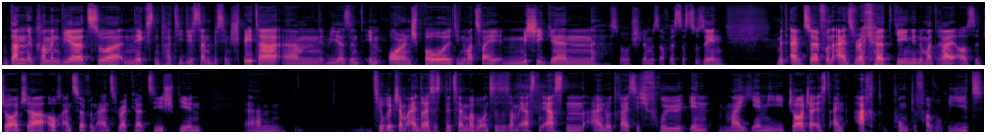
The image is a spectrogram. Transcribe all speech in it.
dann kommen wir zur nächsten Partie. Die ist dann ein bisschen später. Ähm, wir sind im Orange Bowl, die Nummer 2 Michigan. So schlimm es auch ist, das zu sehen. Mit einem 12 und 1 Record gegen die Nummer 3 aus Georgia. Auch ein 12 und 1 Record. Sie spielen ähm, theoretisch am 31. Dezember. Bei uns ist es am 1.1. 1.30 Uhr früh in Miami. Georgia ist ein 8-Punkte-Favorit.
